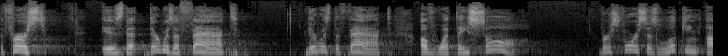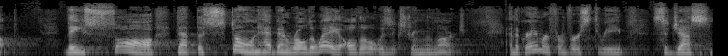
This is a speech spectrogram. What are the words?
The first is that there was a fact, there was the fact of what they saw. Verse 4 says, looking up, they saw that the stone had been rolled away, although it was extremely large. And the grammar from verse 3 suggests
